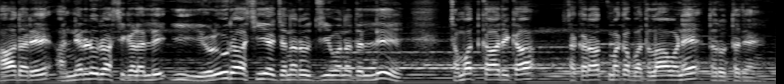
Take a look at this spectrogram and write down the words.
ಆದರೆ ಹನ್ನೆರಡು ರಾಶಿಗಳಲ್ಲಿ ಈ ಏಳು ರಾಶಿಯ ಜನರ ಜೀವನದಲ್ಲಿ ಚಮತ್ಕಾರಿಕ, ಸಕಾರಾತ್ಮಕ ಬದಲಾವಣೆ ತರುತ್ತದೆ.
